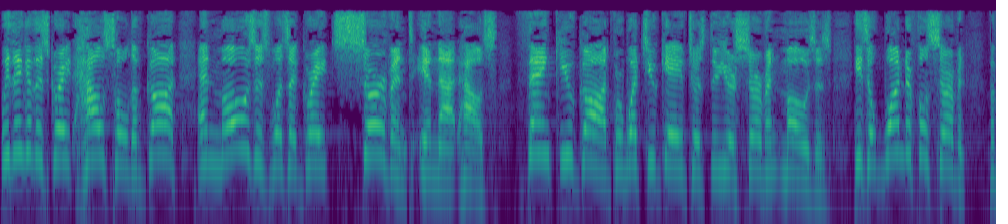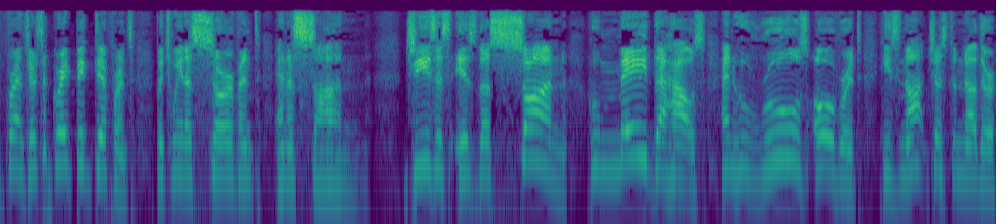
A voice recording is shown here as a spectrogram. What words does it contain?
We think of this great household of God, and Moses was a great servant in that house. Thank you, God, for what you gave to us through your servant Moses. He's a wonderful servant. But friends, there's a great big difference between a servant and a son. Jesus is the son who made the house and who rules over it. He's not just another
